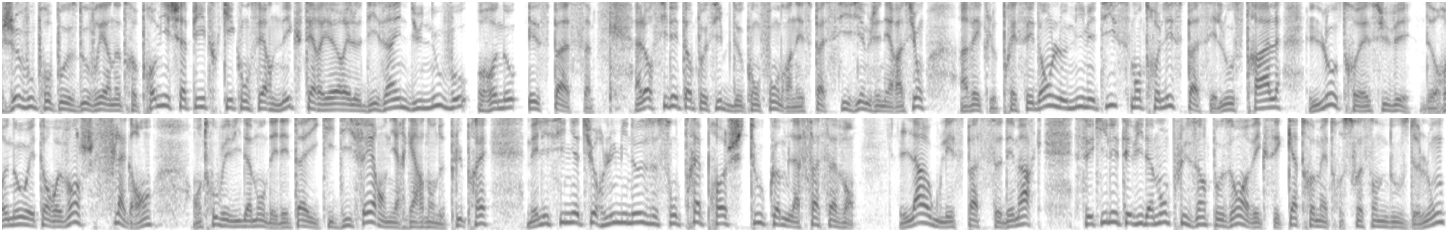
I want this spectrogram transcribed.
Je vous propose d'ouvrir notre premier chapitre qui concerne l'extérieur et le design du nouveau Renault Espace. Alors s'il est impossible de confondre un espace sixième génération avec le précédent, le mimétisme entre l'espace et l'Austral, l'autre SUV de Renault est en revanche flagrant. On trouve évidemment des détails qui diffèrent en y regardant de plus près, mais les signatures lumineuses sont très proches tout comme la face avant. Là où l'espace se démarque, c'est qu'il est évidemment plus imposant avec ses 4,72 m de long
